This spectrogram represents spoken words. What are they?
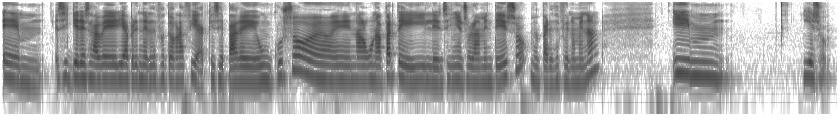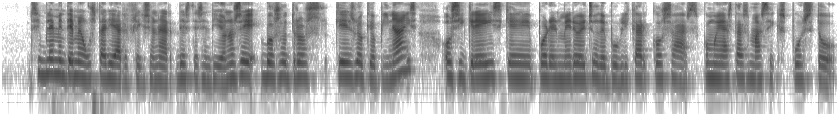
Em, si quiere saber y aprender de fotografía, que se pague un curso eh, en alguna parte y le enseñen solamente eso, me parece fenomenal. Y, y eso, simplemente me gustaría reflexionar de este sentido. No sé vosotros qué es lo que opináis o si creéis que por el mero hecho de publicar cosas como ya estás más expuesto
